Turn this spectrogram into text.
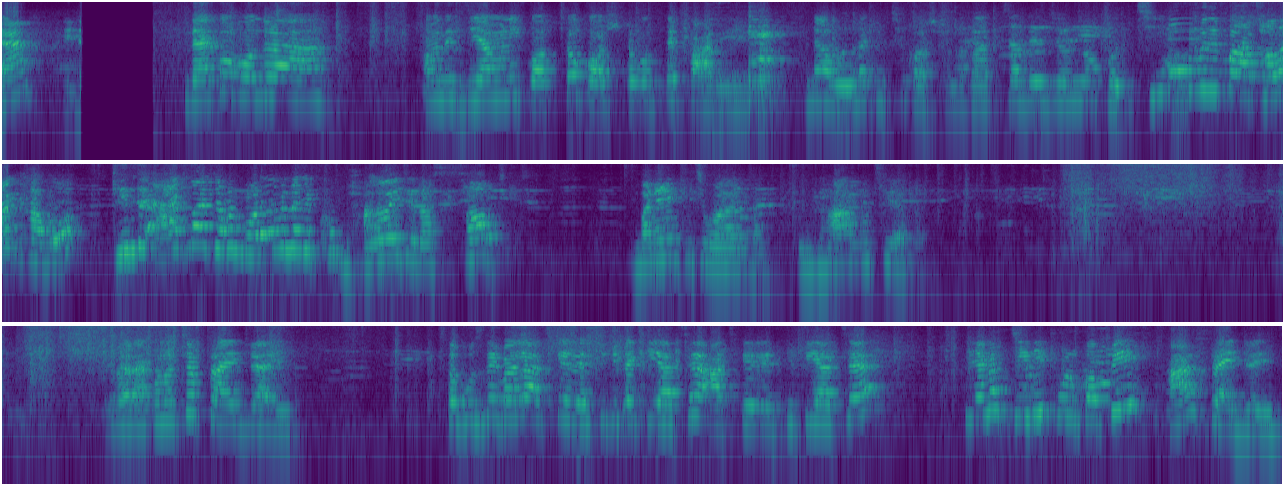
হ্যাঁ? দেখো বন্ধুরা আমাদের জিয়ামণি কত কষ্ট করতে পারে। না বন্ধুরা কিছু কষ্ট না বাচ্চাদের জন্য করছি। সবাই খাব কিন্তু একবার যখন বলে দেবে না যে খুব ভালো হয়েছে না সব মানে কিছু বলার নাই। ঘাম মুছে যাবে। এবার এখন হচ্ছে ফ্রাইড রাইস তো বুঝতেই পারলে আজকের রেসিপিটা কি আছে? আজকের রেসিপি আছে কি জানো চিলি ফুলকপি আর ফ্রাইড রাইস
